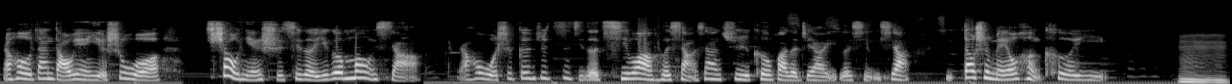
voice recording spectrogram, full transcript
然后当导演也是我少年时期的一个梦想，然后我是根据自己的期望和想象去刻画的这样一个形象，倒是没有很刻意。嗯嗯，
